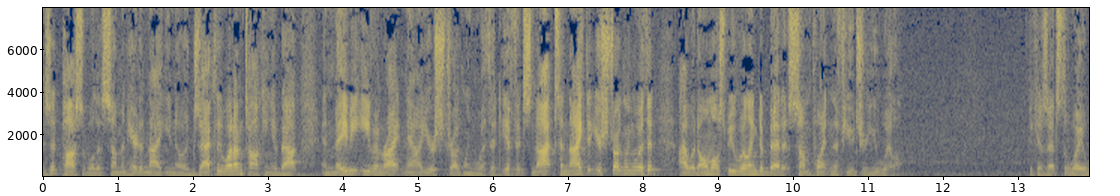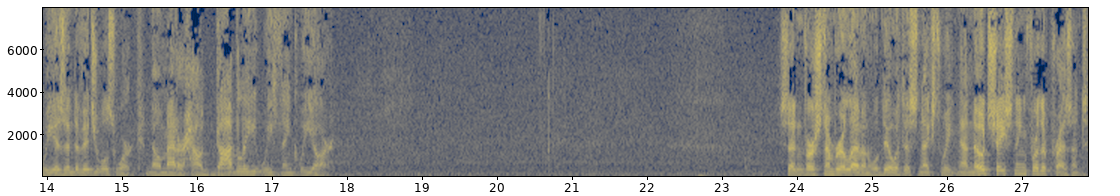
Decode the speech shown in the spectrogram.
Is it possible that some in here tonight you know exactly what I'm talking about and maybe even right now you're struggling with it? If it's not tonight that you're struggling with it, I would almost be willing to bet at some point in the future you will. Because that's the way we as individuals work, no matter how godly we think we are. Said in verse number 11. We'll deal with this next week. Now, no chastening for the present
